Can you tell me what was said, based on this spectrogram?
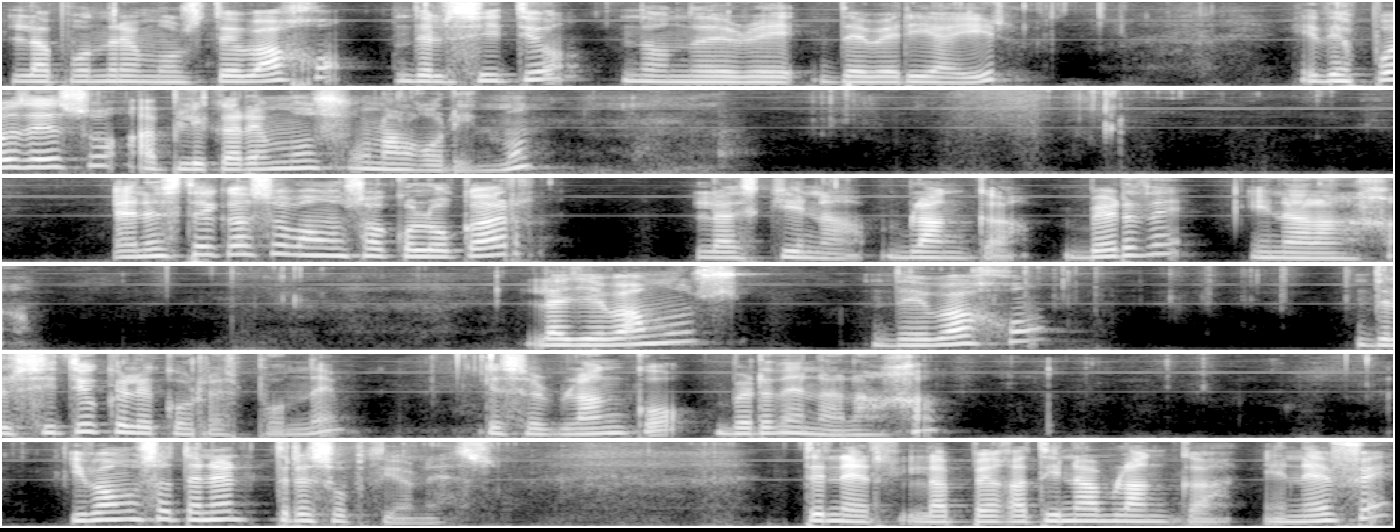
la pondremos debajo del sitio donde debería ir. Y después de eso aplicaremos un algoritmo. En este caso vamos a colocar la esquina blanca, verde y naranja. La llevamos debajo del sitio que le corresponde, que es el blanco, verde, naranja. Y vamos a tener tres opciones. Tener la pegatina blanca en F,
